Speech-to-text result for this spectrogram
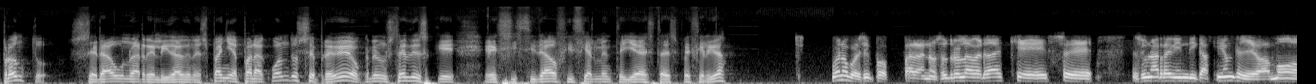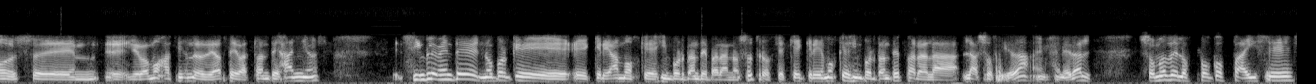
pronto será una realidad en España. ¿Para cuándo se prevé o creen ustedes que existirá oficialmente ya esta especialidad? Bueno, pues sí, pues para nosotros la verdad es que es, eh, es una reivindicación que llevamos, eh, eh, llevamos haciendo desde hace bastantes años, simplemente no porque creamos que es importante para nosotros, que es que creemos que es importante para la, la sociedad en general. Somos de los pocos países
